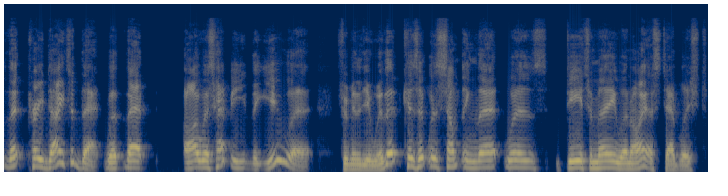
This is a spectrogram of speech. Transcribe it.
that predated that, that I was happy that you were familiar with it because it was something that was dear to me when I established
